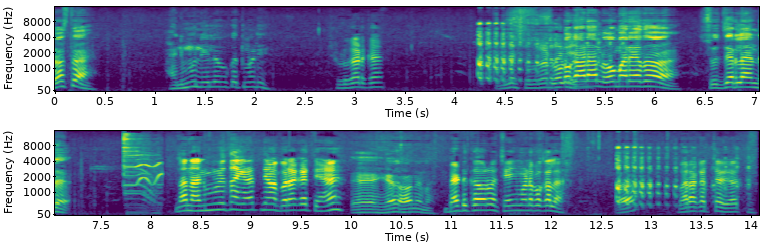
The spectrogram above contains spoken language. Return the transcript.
ದೋಸ್ತ ಹನಿಮೂನ್ ಎಲ್ಲಿ ಹೋಗ್ಬೇಕತ್ ಮಾಡಿ? ಸುಡುಗಾಡ್ಕ ಎಲ್ಲ ಸುಡ್ಗಾಡ ಸುಡುಗಾಡ ಲೋ ಮರ್ಯಾದ? ಸ್ವಿಟ್ಜರ್ಲ್ಯಾಂಡ್. ನಾನು ಅನ್ಮಿನಿತಾಗ ಹೇಳ್ತೀನಿ ಬರಾಕತ್ತೆ ಹೇಳೋ ನೀನು ಬೆಡ್ ಕವರ್ ಚೇಂಜ್ ಮಾಡ್ಬೇಕಲ್ಲ? ಬರಾಕತ್ತೆ ಹೇಳ್ತೀನಿ.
